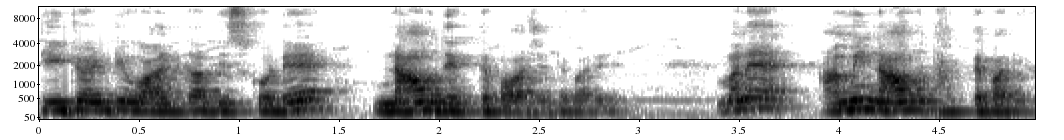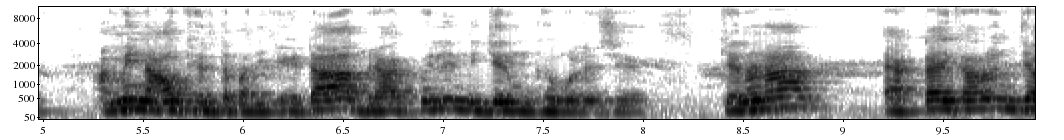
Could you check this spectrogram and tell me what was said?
টি টোয়েন্টি ওয়ার্ল্ড কাপ স্কোয়াডে নাও দেখতে পাওয়া যেতে পারে। মানে আমি নাও থাকতে পারি, আমি নাও খেলতে পারি, এটা বিরাট কোহলি নিজের মুখে বলেছে। কেননা একটাই কারণ যে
